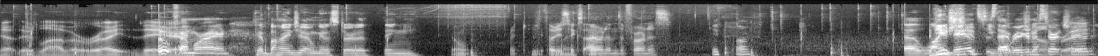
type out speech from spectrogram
Yep, there's lava right there. Oh, found more iron. Okay, behind you, I'm gonna start a thing. Don't. With Yeah, 36 my- iron in the furnace. Hit bug. Uh, line dance. you Is that where you're gonna jump, start, right? Chad?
